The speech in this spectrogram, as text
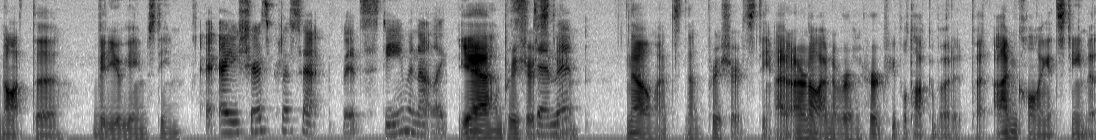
not the video game Steam. Are- you sure it's pronounced it's Steam and not like Yeah, I'm pretty sure it's Steam. It? No, I'm pretty sure it's Steam. I, I don't know. I've never heard people talk about it, but I'm calling it Steemit.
